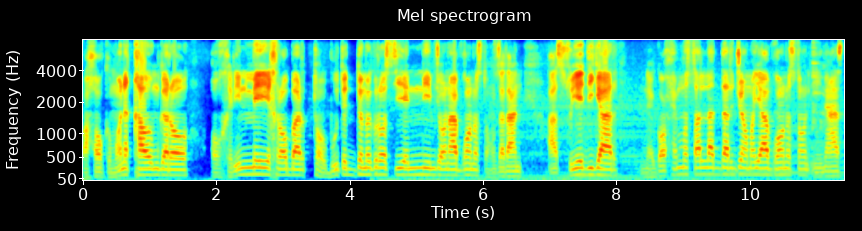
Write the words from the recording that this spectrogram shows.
و حاکمان قومگرا آخرین میخ را بر تابوت دموکراسی نیم جان افغانستان زدند از سوی دیگر نگاه مسلط در جامعه افغانستان این است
